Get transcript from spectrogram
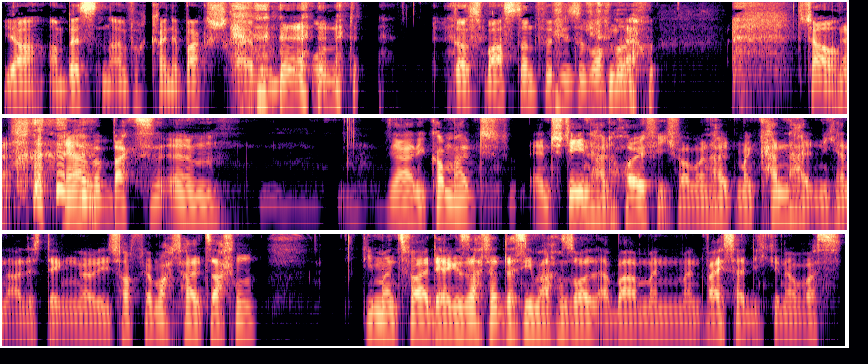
Ja, am besten einfach keine Bugs schreiben und das war's dann für diese Woche. Genau. Ciao. Na, ja, Bugs, ähm, ja, die kommen halt, entstehen halt häufig, weil man halt, man kann halt nicht an alles denken. Oder die Software macht halt Sachen, die man zwar, der gesagt hat, dass sie machen soll, aber man, man weiß halt nicht genau, was.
